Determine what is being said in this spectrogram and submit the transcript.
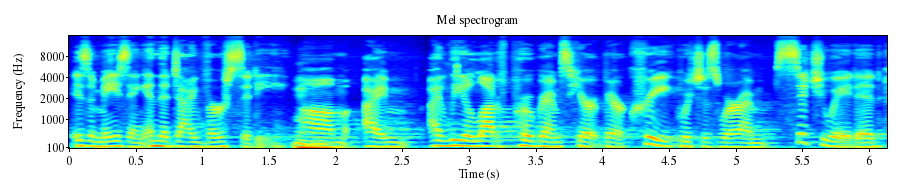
is amazing, and the diversity. Mm-hmm. Um, I'm, I lead a lot of programs here at Bear Creek, which is where I'm situated,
